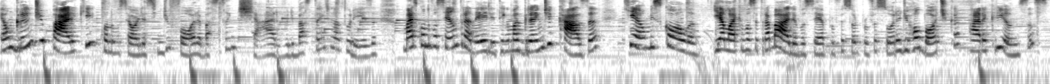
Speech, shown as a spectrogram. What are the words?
É um grande parque, quando você olha assim de fora, bastante árvore, bastante natureza. Mas quando você entra nele, tem uma grande casa que é uma escola. E é lá que você trabalha, você é professor, professora de robótica para crianças.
